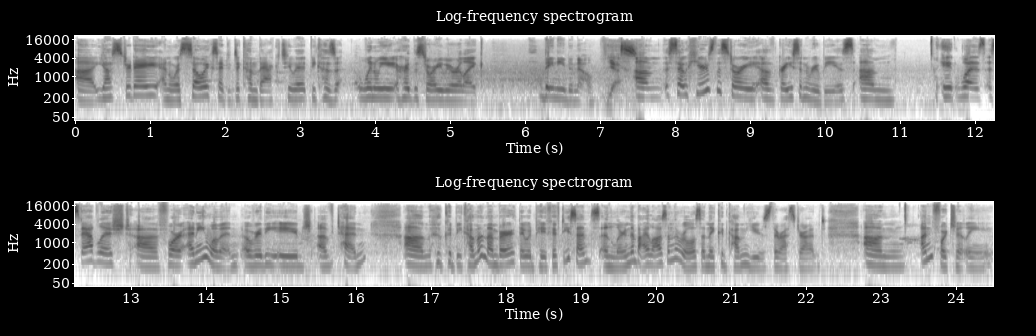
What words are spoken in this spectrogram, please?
uh, yesterday, and we're so excited to come back to it because when we heard the story, we were like, they need to know. Yes. Um, so here's the story of Grace and Ruby's. Um, it was established uh, for any woman over the age of 10 um, who could become a member. They would pay 50 cents and learn the bylaws and the rules, and they could come use the restaurant. Um, unfortunately,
